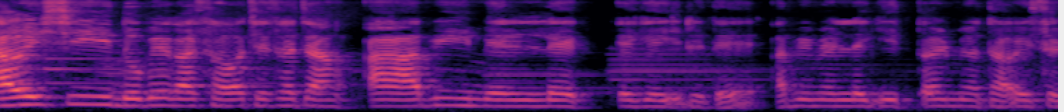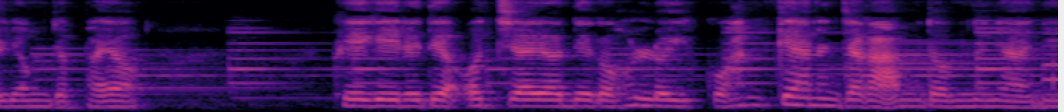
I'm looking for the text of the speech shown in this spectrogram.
다윗이 노베 가서 제사장 아비멜렉에게 이르되 아비멜렉이 떨며 다윗을 영접하여 그에게 이르되 어찌하여 내가 홀로 있고 함께하는 자가 아무도 없느냐 하니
